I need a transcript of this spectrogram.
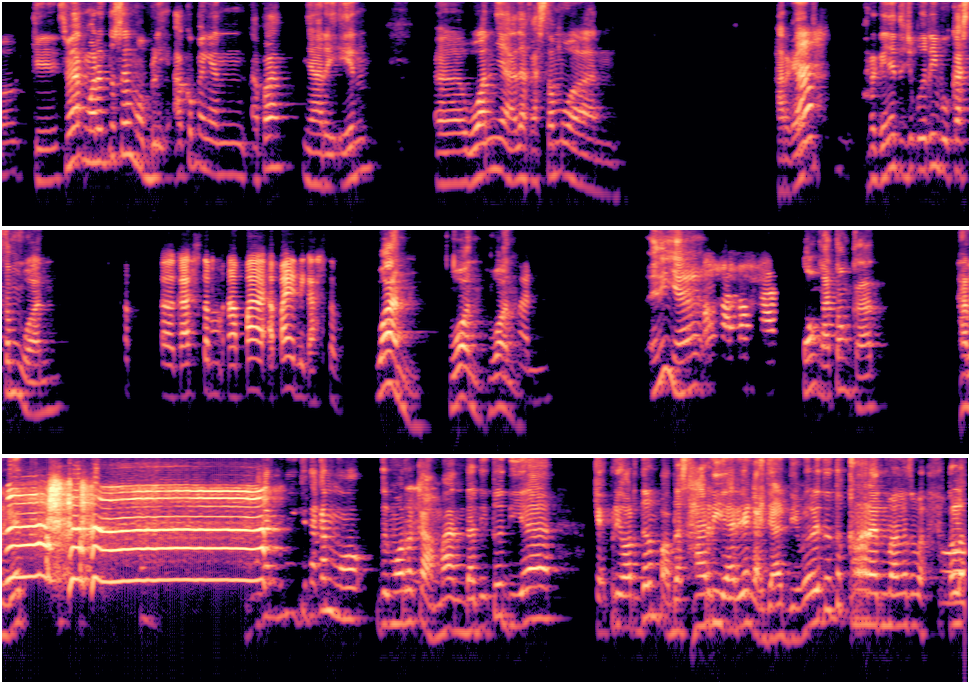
Oke, sebenarnya kemarin tuh saya mau beli, aku pengen apa nyariin eh won-nya ada custom one. Harganya harganya tujuh puluh ribu custom one. Eh, custom apa apa yang di custom? One, won, won. Apaan? Ininya Tongkat, tongkat. tongkat tongkat. Harganya kan ini kita kan mau mau rekaman dan itu dia kayak pre-order 14 hari harinya nggak jadi. Padahal itu tuh keren banget coba. Kalau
